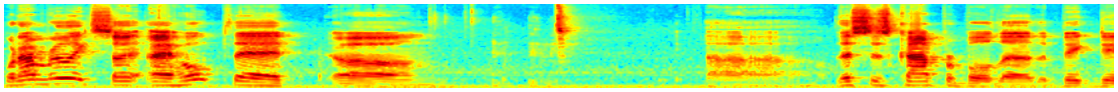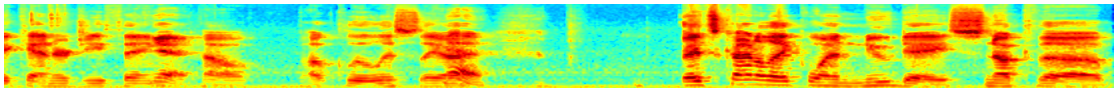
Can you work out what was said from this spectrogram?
What I'm really excited, I hope that um, uh, this is comparable to the Big Dick Energy thing. Yeah. How how clueless they are. yeah. It's kind of like when New Day snuck the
